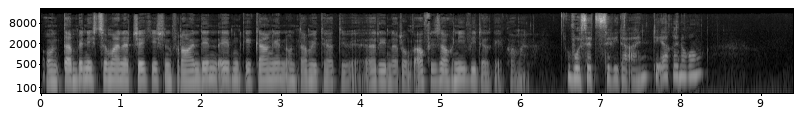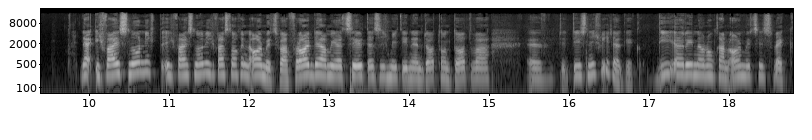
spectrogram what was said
Und dann bin ich zu meiner tschechischen Freundin eben gegangen und damit hört die Erinnerung auf, ist auch nie wiedergekommen. Wo setzt sie wieder ein, die Erinnerung? Ja, ich weiß nur nicht, ich weiß nur nicht, was noch in Olmütz war. Freunde haben mir erzählt, dass ich mit ihnen dort und dort war. Äh, die, die ist nicht wiedergekommen. Die Erinnerung an Olmütz ist weg.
